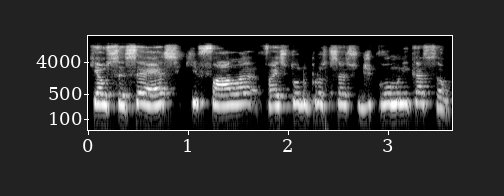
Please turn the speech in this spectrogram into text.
que é o CCS, que fala, faz todo o processo de comunicação.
